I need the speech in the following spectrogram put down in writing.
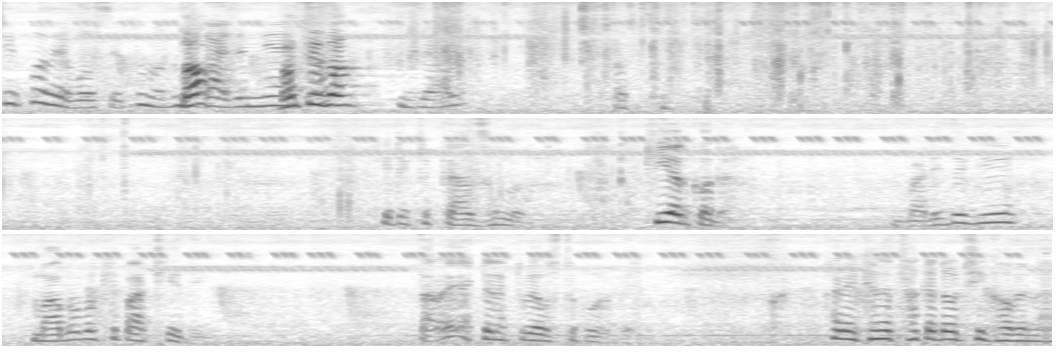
ঠিক কথাই বলছে। তোমার কাজে নিয়ে বাড়িতে যা। যাই। আচ্ছা। এটা একটা কাজ হলো। কি আর করা? বাড়িতে গিয়ে মা বাবাকে পাঠিয়ে দিই। তারাই একটা একটা ব্যবস্থা করবে। আর এখানে থাকাটাও ঠিক হবে না।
